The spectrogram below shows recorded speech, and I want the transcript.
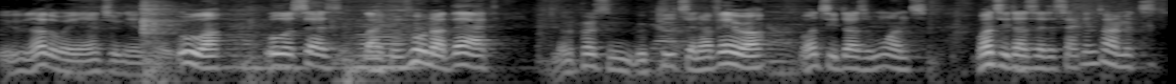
another way of answering is Ula Ula says like Rav Huna that when a person repeats an Avera once he does it once once he does it a second time it's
